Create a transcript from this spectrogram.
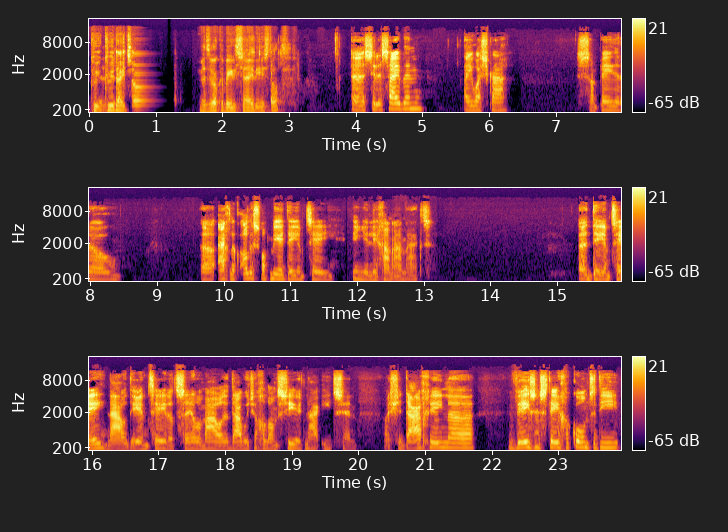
kun, kun je daar iets over... met welke medicijnen is dat? Eh psilocybin, ayahuasca, San Pedro. Eh, eigenlijk alles wat meer DMT in je lichaam aanmaakt. Eh, DMT, nou DMT, dat is helemaal, daar word je gelanceerd naar iets. En als je daar geen eh, wezens tegenkomt die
